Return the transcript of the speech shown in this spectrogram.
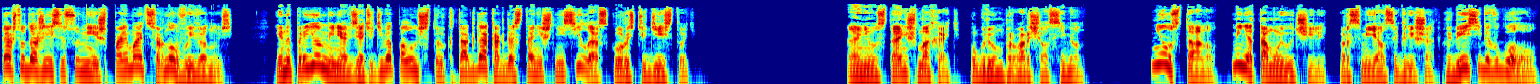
Так что даже если сумеешь поймать, все равно вывернусь. И на прием меня взять у тебя получится только тогда, когда станешь не силой, а скоростью действовать. А не устанешь махать? Угрюм проворчал Семен. «Не устану. Меня тому и учили», — рассмеялся Гриша. «Вбей себе в голову.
